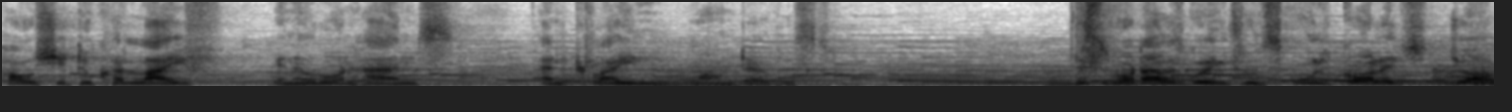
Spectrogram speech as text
how she took her life in her own hands and climbed Mount Everest. This is what I was going through school, college, job.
